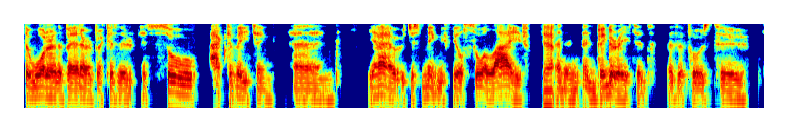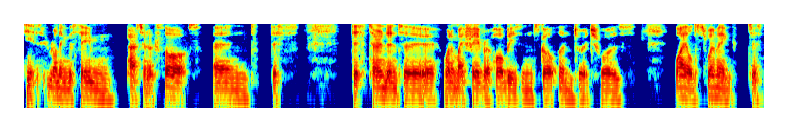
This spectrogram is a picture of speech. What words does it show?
the water, the better, because it, it's so activating and yeah, it would just make me feel so alive yeah. and invigorated as opposed to running the same pattern of thoughts. And this this turned into one of my favorite hobbies in Scotland, which was wild swimming. Just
